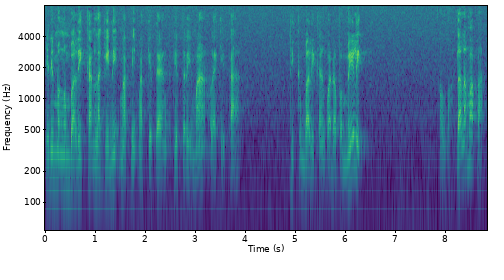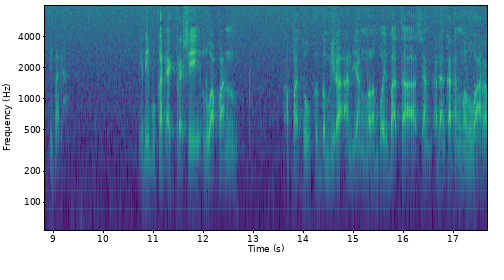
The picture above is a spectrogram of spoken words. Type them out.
Jadi mengembalikan lagi nikmat-nikmat kita yang diterima oleh kita dikembalikan pada pemilik Allah. Dalam apa? Ibadah. Jadi bukan ekspresi luapan apa tuh kegembiraan yang melampaui batas yang kadang-kadang meluar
